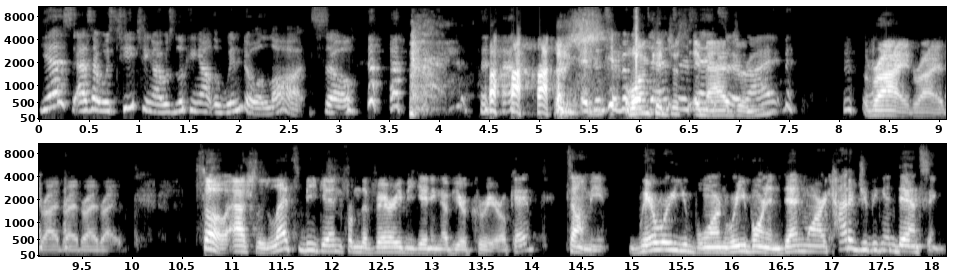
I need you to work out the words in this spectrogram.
Yes, as I was teaching, I was looking out the window a lot. So it's a typical one could just imagine, answer, right? right, right, right, right, right, right. So, Ashli, let's begin from the very beginning of your career, okay? Tell me, where were you born? Were you born in Denmark? How did you begin dancing?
